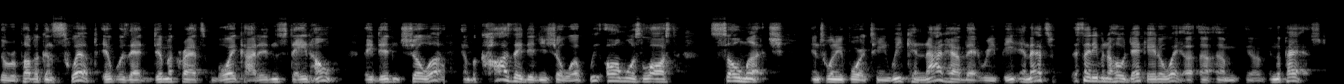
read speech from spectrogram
the Republicans swept, it was that Democrats boycotted and stayed home. They didn't show up. And because they didn't show up, we almost lost so much in 2014. We cannot have that repeat, and that's that's not even a whole decade away uh, uh um, you know, in the past.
